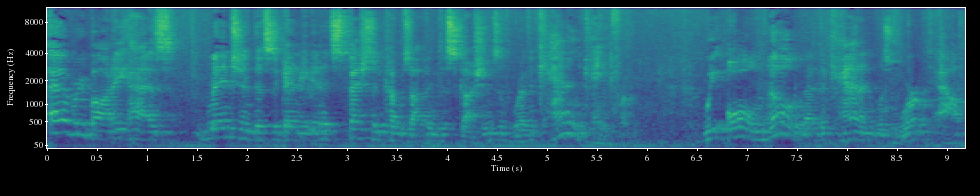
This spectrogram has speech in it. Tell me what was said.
Everybody has mentioned this again and. It especially comes up in discussions of where the canon came from. We all know that the canon was worked out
